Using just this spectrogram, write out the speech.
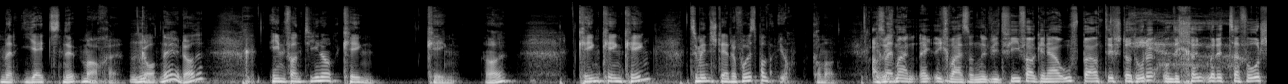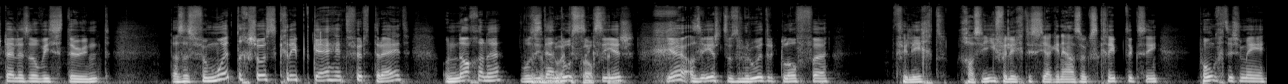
man jetzt nicht machen. Geht nicht, oder? Infantino, King. King, oder? King, King, King. Zumindest der Fußball. Ja, come on. Also ich meine, ich weiß auch nicht, wie die FIFA genau aufgebaut ist da durch. Und ich könnte mir jetzt auch vorstellen, so wie es tönt, dass es vermutlich schon ein Skript gegeben hat für die Rede. Und nachher, wo Aus sie dann draussen war, ja, also erst aus dem Ruder gelaufen, vielleicht, kann sein, vielleicht ist es ja genau so geskriptet gewesen. Punkt ist mehr,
